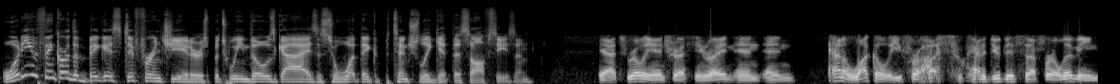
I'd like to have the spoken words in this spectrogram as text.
what do you think are the biggest differentiators between those guys as to what they could potentially get this offseason? Yeah, it's really interesting, right? And and kind of luckily for us who kind of do this uh, for a living,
